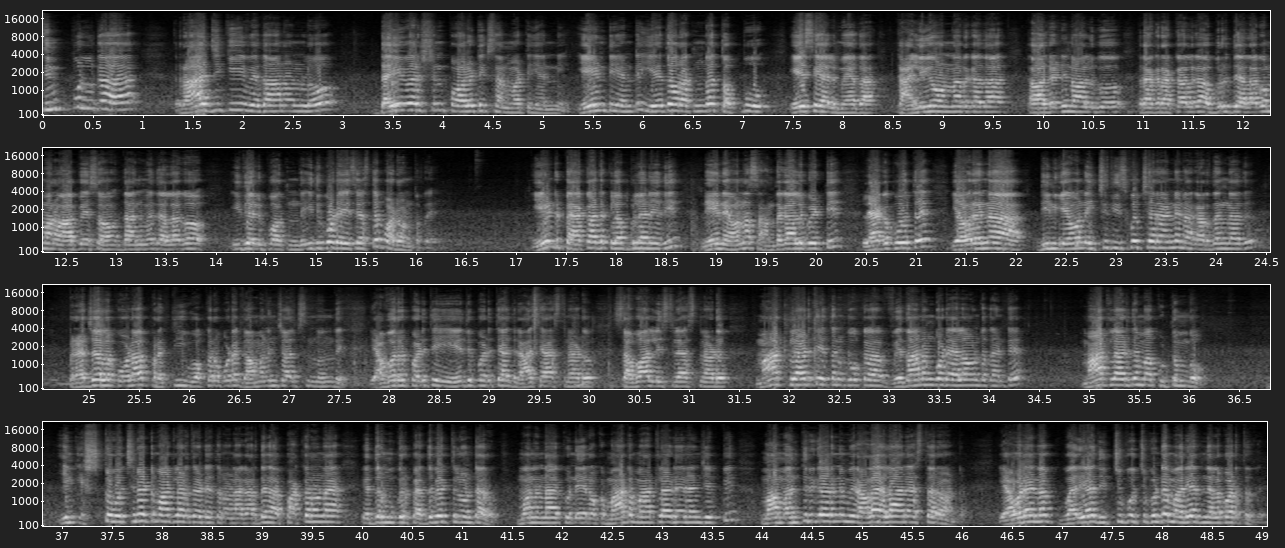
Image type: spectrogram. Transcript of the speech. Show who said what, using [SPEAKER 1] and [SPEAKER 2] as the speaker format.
[SPEAKER 1] సింపుల్గా రాజకీయ విధానంలో డైవర్షన్ పాలిటిక్స్ అన్నమాట ఇవన్నీ ఏంటి అంటే ఏదో రకంగా తప్పు వేసేయాలి మీద. ఖాళీగా ఉన్నారు కదా. ఆల్రెడీ నాలుగు రకరకాలుగా అభివృద్ధి ఎలాగో మనం ఆపేసాం దాని మీద ఎలాగో ఇది వెళ్ళిపోతుంది. ఇది కూడా వేసేస్తే పడి ఉంటుంది. ఏంటి ప్యాకాట్ క్లబ్లు అనేది? నేను ఏమన్నా సంతకాలు పెట్టి లేకపోతే ఎవరైనా దీనికి ఏమన్నా ఇచ్చి తీసుకొచ్చారా అండి? నాకు అర్థం కాదు. ప్రజలు కూడా ప్రతి ఒక్కరు కూడా గమనించాల్సింది ఉంది. ఎవరు పడితే ఏది పడితే అది రాసేస్తున్నాడు సవాళ్ళు ఇసులేస్తున్నాడు మాట్లాడితే ఇతనికి ఒక విధానం కూడా ఎలా ఉంటుందంటే మాట్లాడితే మా కుటుంబం. ఇంక ఇష్టం వచ్చినట్టు మాట్లాడతాడు ఇతను. నాకు అర్థం కాదు. పక్కన ఉన్న ఇద్దరు ముగ్గురు పెద్ద వ్యక్తులు ఉంటారు. మొన్న నాకు నేను ఒక మాట మాట్లాడానని చెప్పి మా మంత్రి గారిని మీరు అలా ఎలా అనేస్తారు అంట. ఎవడైనా మర్యాద ఇచ్చి పుచ్చుకుంటే మర్యాద నిలబడుతుంది.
